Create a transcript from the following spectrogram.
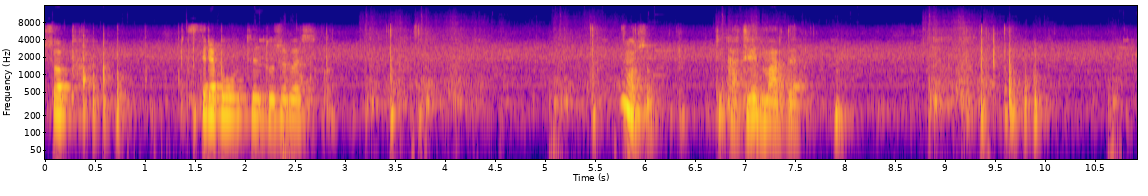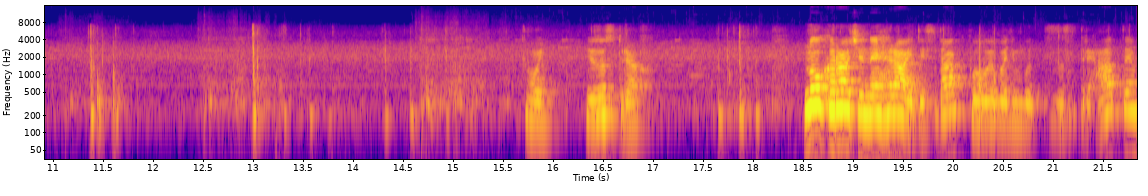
Щоб підстрибувати дуже високо. Ну, щоб тікати від мардера. Ой, я застряг. Ну, коротше, не грайтесь так, бо ви потім будете застрягати.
